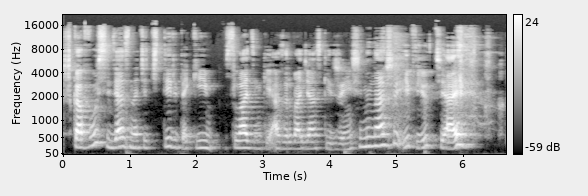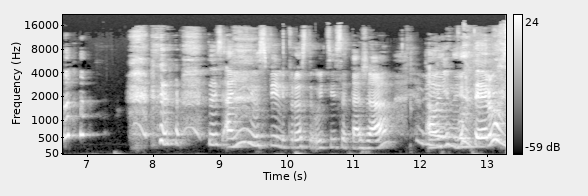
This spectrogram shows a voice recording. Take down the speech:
шкафу сидят, значит, четыре такие сладенькие азербайджанские женщины наши и пьют чай. То есть они не успели просто уйти с этажа, а у них был термос,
